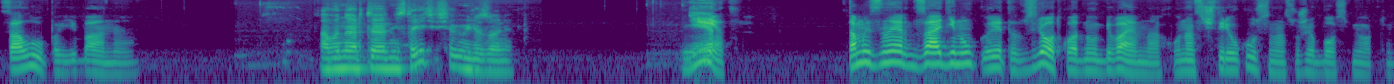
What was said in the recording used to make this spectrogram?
Залупа ебаная. А вы на РТ не стоите все в милизоне? Нет. Там мы, наверное, за один у- это, взлетку одну убиваем, нахуй. У нас 4 укуса, у нас уже босс мертвый.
